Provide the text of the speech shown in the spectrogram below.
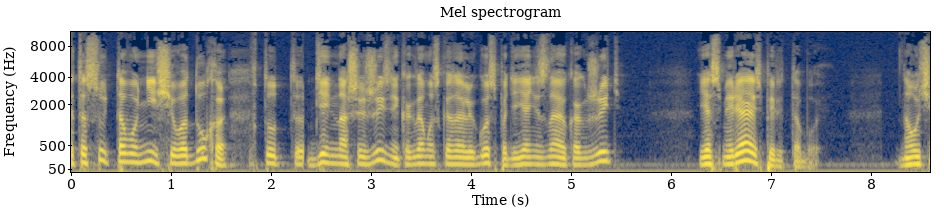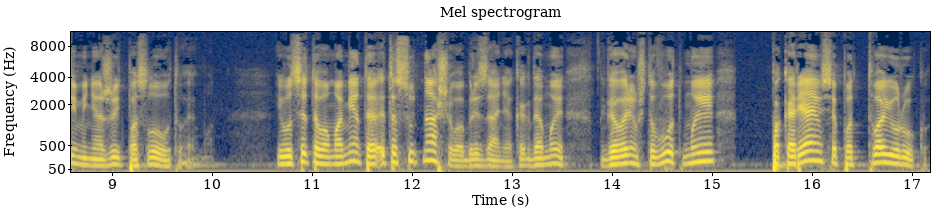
Это суть того нищего духа в тот день нашей жизни, когда мы сказали, Господи, я не знаю, как жить, я смиряюсь перед Тобой научи меня жить по Слову Твоему. И вот с этого момента, это суть нашего обрезания, когда мы говорим, что вот мы покоряемся под Твою руку.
